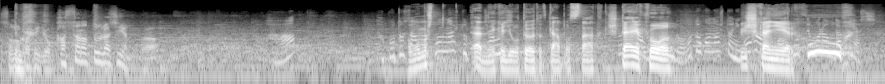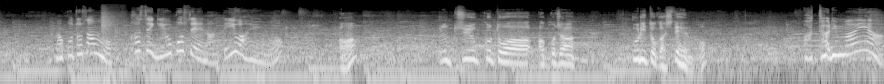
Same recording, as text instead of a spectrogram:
その稼ぎをかっさらっとるらしいやんかは誠さ Amúgy んは most ennék egy jó töltött káposztát. Kis 今 tejföl. 度男の人に friss ご飯 kenyér. をあ？ちゅうことはあっこちゃん売りとかしてへんの？当たり前やん。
